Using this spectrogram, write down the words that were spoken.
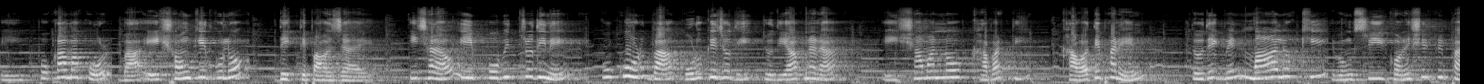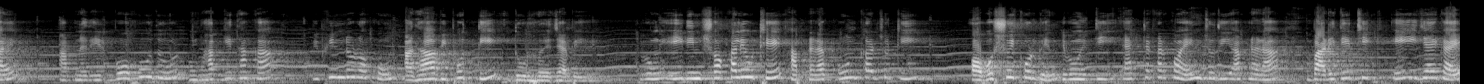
এই পোকামাকড় বা এই সংকেতগুলো দেখতে পাওয়া যায়। এছাড়াও এই পবিত্র দিনে কুকুর বা গরুকে যদি যদি আপনারা এই সামান্য খাবারটি খাওয়াতে পারেন, তো দেখবেন মা লক্ষ্মী এবং শ্রী গণেশের কৃপায় আপনাদের বহুদূর ভাগ্যে থাকা বিভিন্ন রকম বাধা বিপত্তি দূর হয়ে যাবে। এবং এই দিন সকালে উঠে আপনারা কোন কার্যটি অবশ্যই করবেন এবং একটি এক টাকার কয়েন যদি আপনারা বাড়িতে ঠিক এই জায়গায়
